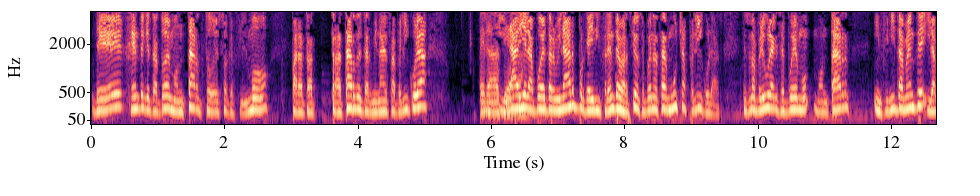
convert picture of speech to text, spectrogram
de gente que trató de montar todo eso que filmó para tra- tratar de terminar esa película. Pero y, no y cierra. nadie la puede terminar porque hay diferentes versiones, se pueden hacer muchas películas. Es una película que se puede mo- montar infinitamente y la,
